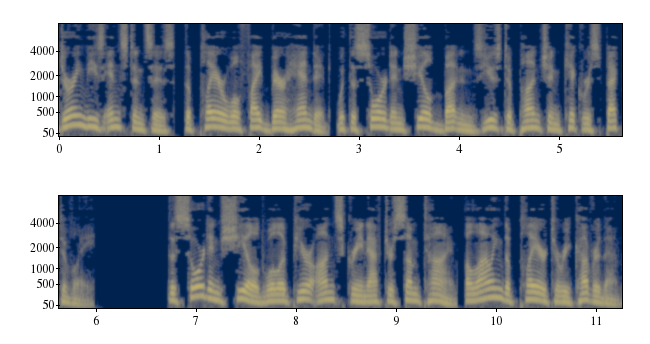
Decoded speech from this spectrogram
During these instances, the player will fight barehanded, with the sword and shield buttons used to punch and kick respectively. The sword and shield will appear on-screen after some time, allowing the player to recover them.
